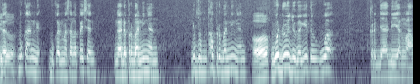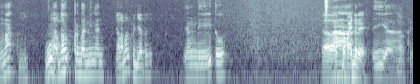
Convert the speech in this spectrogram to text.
nggak- gitu. bukan bukan masalah passion nggak ada perbandingan dia belum tahu perbandingan. Oh, gue dulu juga gitu. Gue kerja di yang lama gue nggak tahu perbandingan. Yang lama lu kerja apa sih? yang di itu. Eh, Ah, provider ya? iya. Oh, Oke.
